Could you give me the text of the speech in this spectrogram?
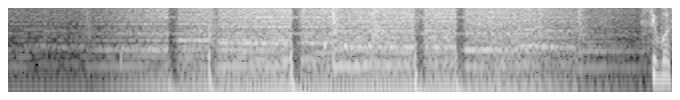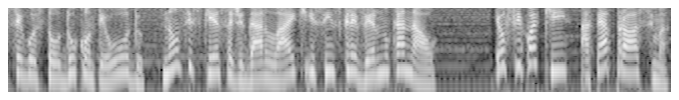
Se você gostou do conteúdo, não se esqueça de dar like e se inscrever no canal. Eu fico aqui, até a próxima!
